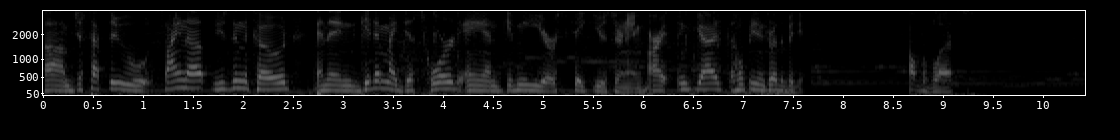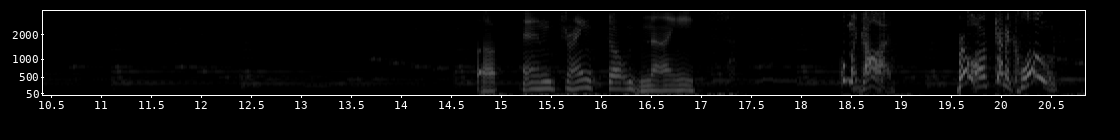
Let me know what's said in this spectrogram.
Um, just have to sign up using the code and then get in my Discord and give me your Stake username. All right, thank you guys. I hope you enjoyed the video. God bless. Fuck and drank all night. Oh my god. Bro, I was kind of close.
